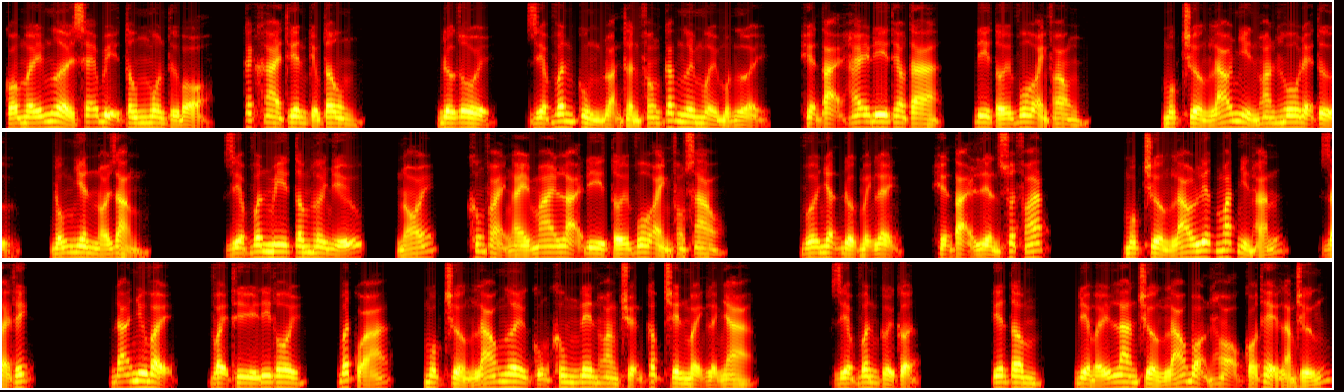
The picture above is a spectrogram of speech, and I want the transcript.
có mấy người sẽ bị tông môn từ bỏ, cách khai thiên kiếm tông. Được rồi, diệp vân cùng đoạn thần phong các ngươi mười một người, hiện tại hay đi theo ta, đi tới vô ảnh phong. Mục trưởng lão nhìn hoan hô đệ tử, đống nhiên nói rằng, diệp vân mi tâm hơi nhíu, nói, không phải ngày mai lại đi tới vô ảnh phong sao? Vừa nhận được mệnh lệnh, hiện tại liền xuất phát mục trưởng lão liếc mắt nhìn hắn, giải thích. Đã như vậy vậy thì đi thôi, bất quá, mục trưởng lão ngươi cũng không nên hoang chuyện cấp trên mệnh lệnh nha. Diệp vân cười cợt. Yên tâm, điểm ấy lan trưởng lão bọn họ có thể làm chứng.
